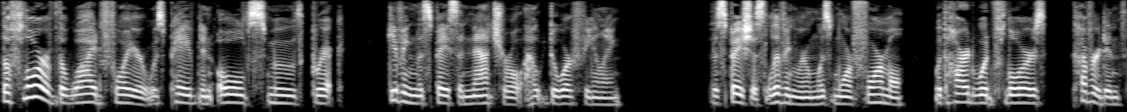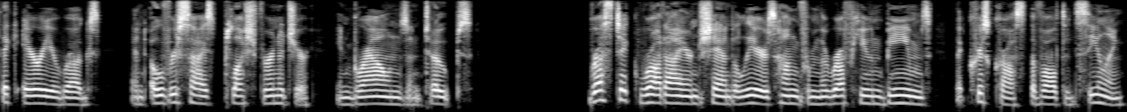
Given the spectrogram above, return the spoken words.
The floor of the wide foyer was paved in old, smooth brick, giving the space a natural outdoor feeling. The spacious living room was more formal, with hardwood floors covered in thick area rugs and oversized plush furniture in browns and taupes. Rustic wrought iron chandeliers hung from the rough hewn beams that crisscrossed the vaulted ceiling.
